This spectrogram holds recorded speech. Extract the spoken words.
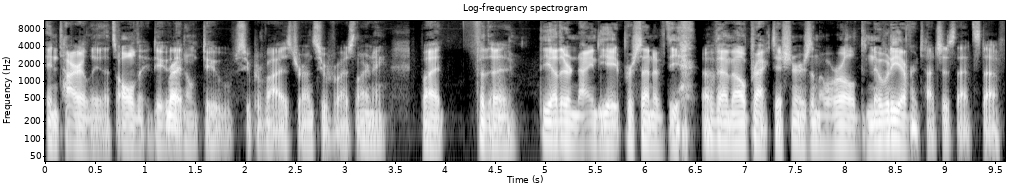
entirely. That's all they do. They don't do supervised or unsupervised learning. But for the the other 98% of the of ML practitioners in the world, nobody ever touches that stuff.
